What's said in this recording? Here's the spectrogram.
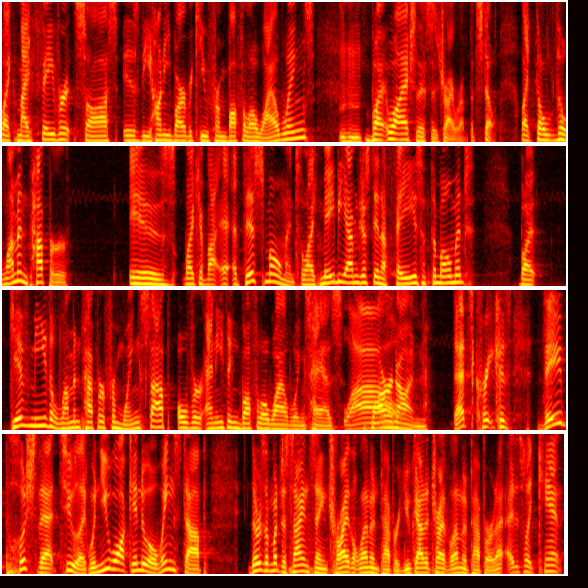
like my favorite sauce is the honey barbecue from Buffalo Wild Wings. But well, actually, this is dry rub, but still, like the the lemon pepper is like if I at this moment, like maybe I'm just in a phase at the moment, but give me the lemon pepper from Wingstop over anything Buffalo Wild Wings has. Wow. bar none. That's crazy because they push that too. Like when you walk into a Wingstop, there's a bunch of signs saying "try the lemon pepper." You've got to try the lemon pepper, and I, I just like can't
